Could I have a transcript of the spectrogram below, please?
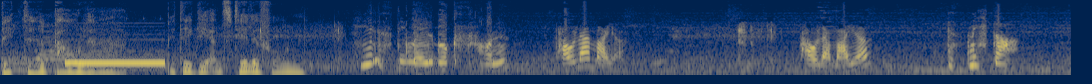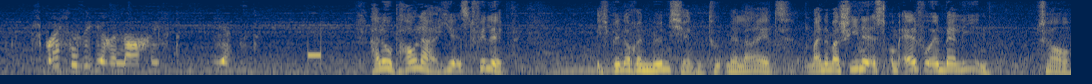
Bitte, Paula. Bitte geh ans Telefon. Hier ist die Mailbox von Paula Meier. Paula Meier? ist nicht da. Sprechen Sie Ihre Nachricht jetzt. Hallo Paula, hier ist Philipp. Ich bin noch in München. Tut mir leid. Meine Maschine ist um 11 Uhr in Berlin. Ciao.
